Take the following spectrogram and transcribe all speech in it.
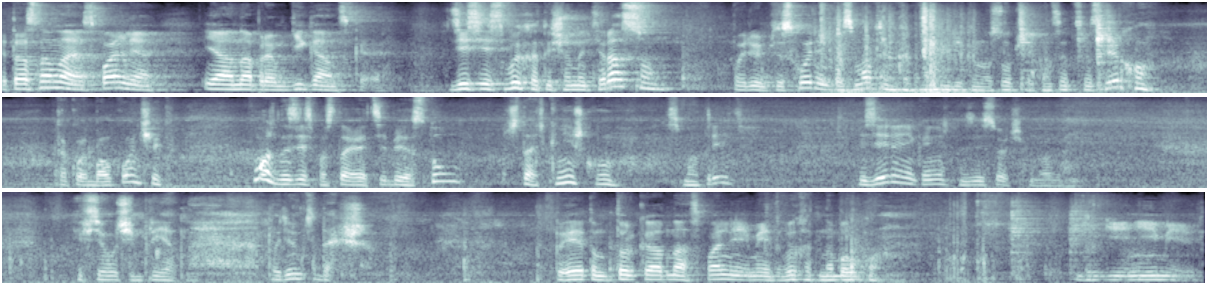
Это основная спальня, и она прям гигантская. Здесь есть выход еще на террасу. Пойдемте сходим, посмотрим, как выглядит у нас общая концепция сверху. Такой балкончик. Можно здесь поставить себе стул, читать книжку, смотреть. Зелени, конечно, здесь очень много. И все очень приятно. Пойдемте дальше. При этом только одна спальня имеет выход на балкон. Другие не имеют.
